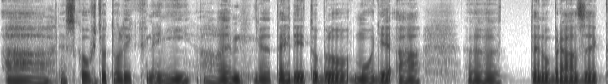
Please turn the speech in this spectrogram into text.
A dneska už to tolik není, ale eh, tehdy to bylo v módě a ten obrázek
